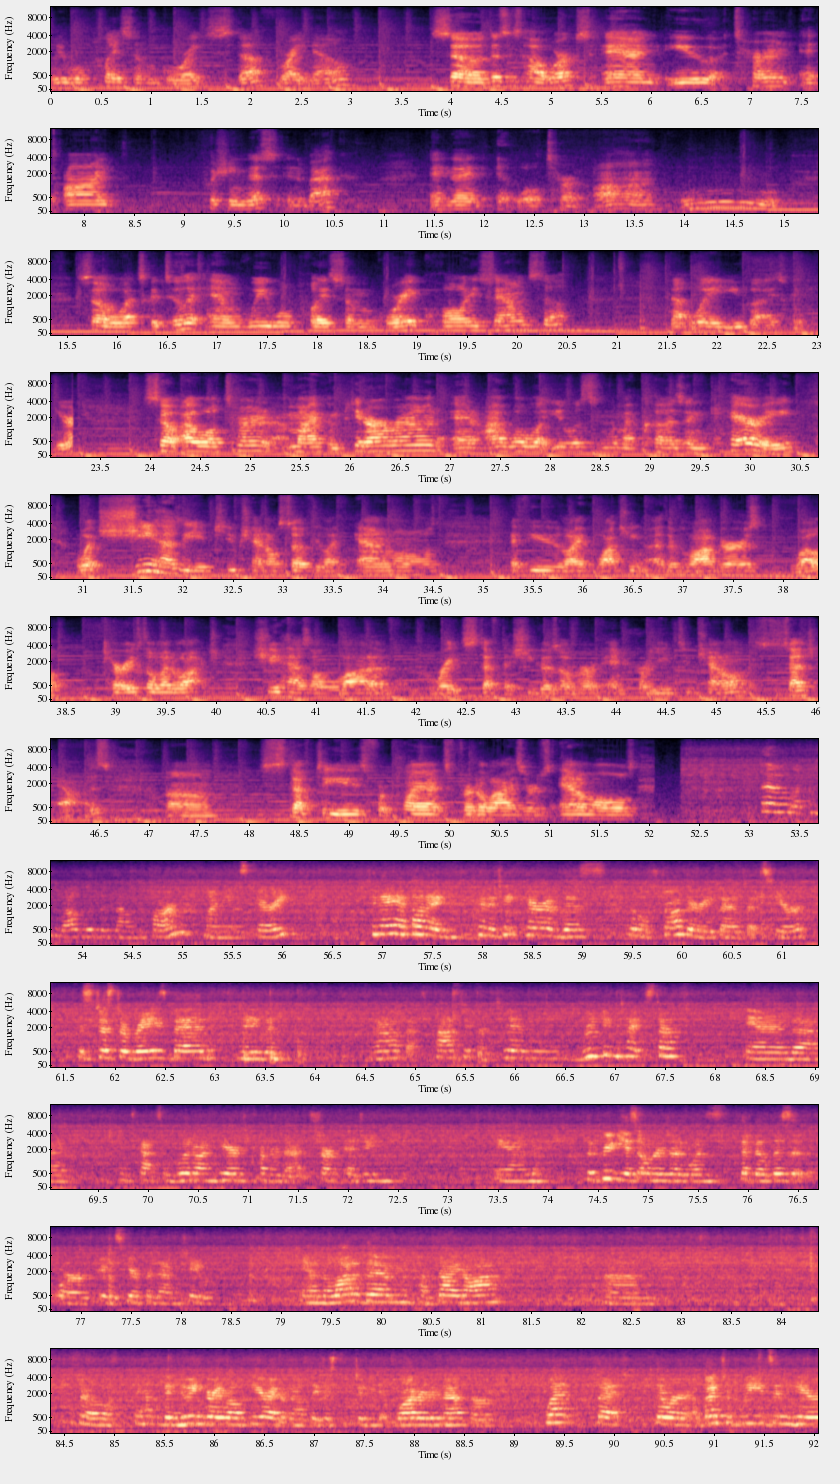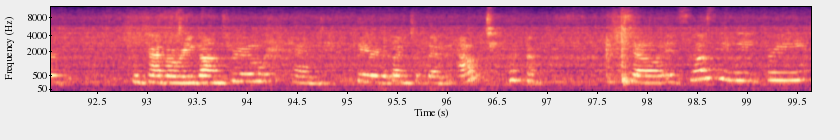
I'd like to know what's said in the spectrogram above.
we will play some great stuff right now. So this is how it works. And you turn it on, pushing this in the back. And then it will turn on. Ooh. So let's get to it and we will play some great quality sound stuff. That way you guys can hear. So I will turn my computer around and I will let you listen to my cousin Carrie, which she has a YouTube channel. So if you like animals, if you like watching other vloggers, well, Carrie's the one to watch. She has a lot of great stuff that she goes over in her YouTube channel, such as um, stuff to use for plants, fertilizers, animals. Hello, welcome to Wildwood with Mountain Farm. My name is Carrie. Today I thought I'd kind of take care of this little strawberry bed that's here. It's just a raised bed made with, I don't know if that's plastic or tin roofing type stuff. And uh, it's got some wood on here to cover that sharp edging. And the previous owners are the ones that built this, or it was here for them too. And a lot of them have died off. Um, so they haven't been doing very well here. I don't know if they just didn't get watered enough or what, but there were a bunch of weeds in here, which I've already gone through and cleared a bunch of them out. so it's mostly weed free.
